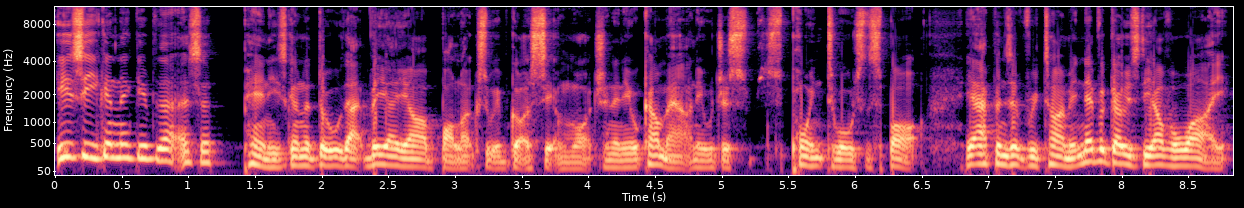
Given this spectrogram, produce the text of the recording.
Is he going to give that as a pen? He's going to do all that VAR bollocks that we've got to sit and watch, and then he'll come out and he'll just point towards the spot. It happens every time. It never goes the other way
